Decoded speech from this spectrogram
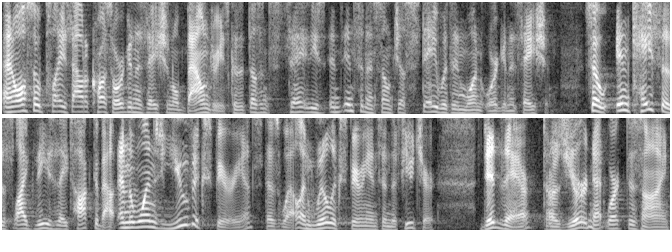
and also plays out across organizational boundaries because it doesn't stay, these incidents don't just stay within one organization. So, in cases like these they talked about, and the ones you've experienced as well and will experience in the future, did there, does your network design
